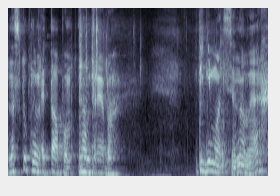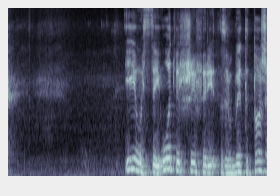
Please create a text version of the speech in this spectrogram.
Наступним етапом нам треба підніматися наверх. І ось цей отвір в шифері зробити теж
